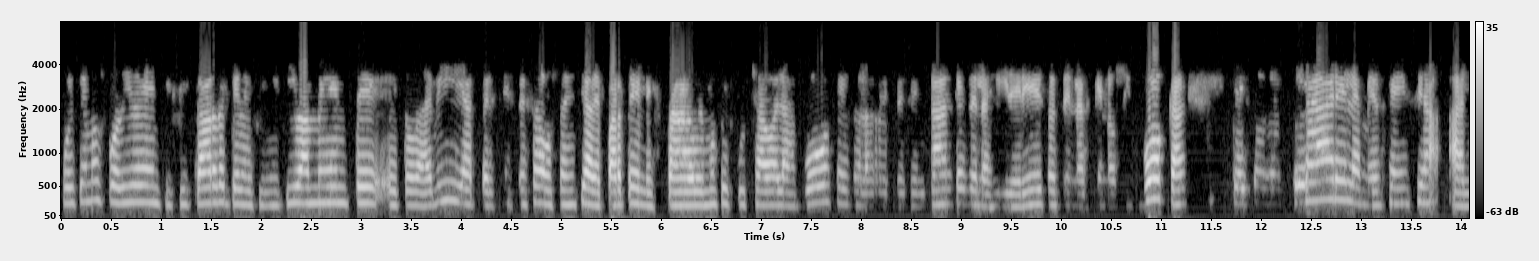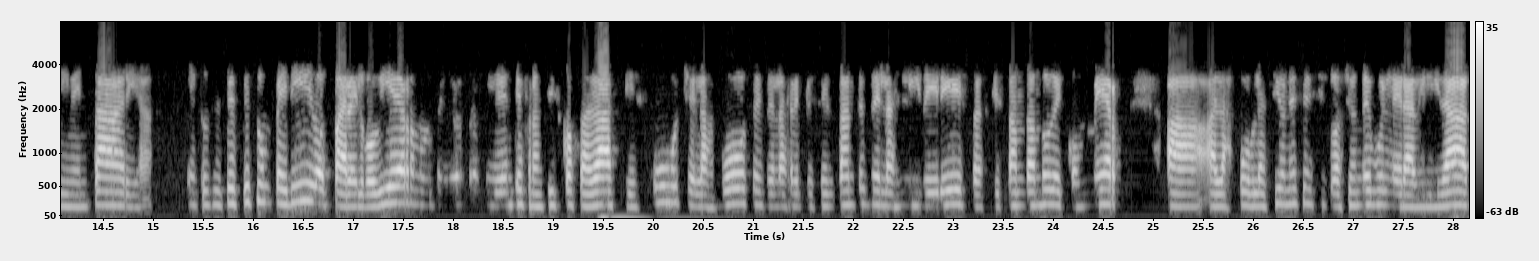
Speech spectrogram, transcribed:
pues hemos podido identificar de que definitivamente eh, todavía persiste esa ausencia de parte del Estado. Hemos escuchado a las voces, a las representantes de las lideresas en las que nos invocan que se declare la emergencia alimentaria. Entonces, este es un pedido para el gobierno, señor presidente Francisco Sagaz, que escuche las voces de las representantes de las lideresas que están dando de comer a, las poblaciones en situación de vulnerabilidad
